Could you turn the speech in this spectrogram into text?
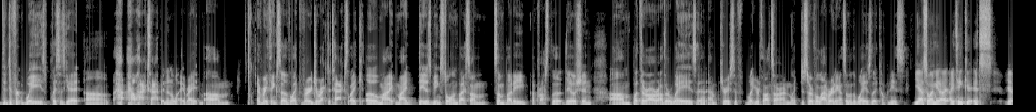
the different ways places get um, how, how, hacks happen in a way, right? Um, everybody thinks of like very direct attacks like oh my my data is being stolen by some somebody across the the ocean um, but there are other ways and i'm curious if what your thoughts are on like just sort of elaborating on some of the ways that companies yeah so i mean i, I think it's yeah,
